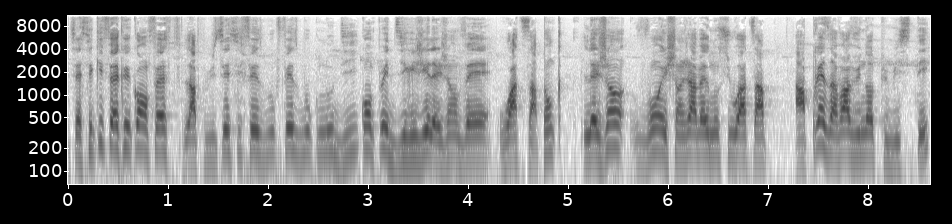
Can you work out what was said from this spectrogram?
C'est ce qui fait que quand on fait la publicité sur Facebook, Facebook nous dit qu'on peut diriger les gens vers WhatsApp. Donc, les gens vont échanger avec nous sur WhatsApp après avoir vu notre publicité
